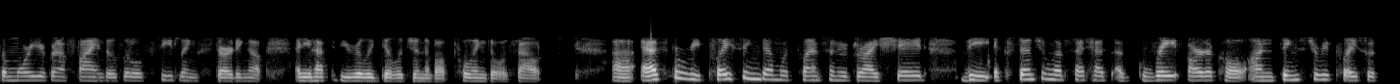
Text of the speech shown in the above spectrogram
the more you're going to find those little seedlings starting up, and you have to be really diligent about pulling those out. Uh, as for replacing them with plants under dry shade, the extension website has a great article on things to replace with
